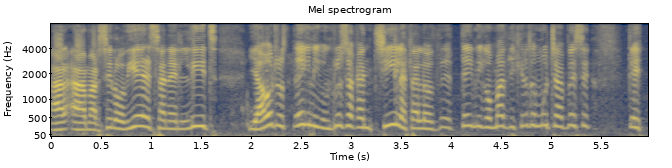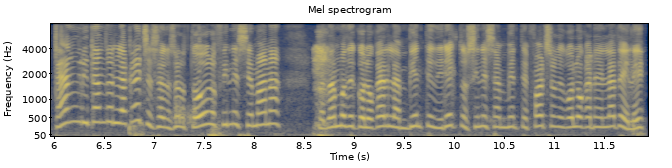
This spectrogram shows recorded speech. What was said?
a, a Marcelo Bielsa en el Leeds y a otros técnicos, incluso acá en Chile, hasta los técnicos más discretos muchas veces te están gritando en la cancha. O sea, nosotros todos los fines de semana tratamos de colocar el ambiente directo sin ese ambiente falso que colocan en la tele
